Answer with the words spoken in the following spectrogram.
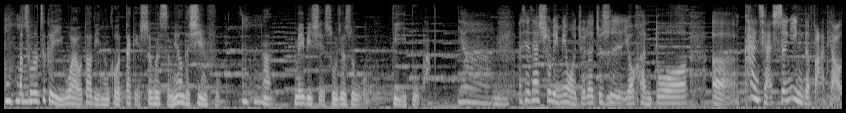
嗯，那除了这个以外，我到底能够带给社会什么样的幸福？嗯，那 maybe 写书就是我第一步吧。呀，而且在书里面，我觉得就是有很多呃看起来生硬的法条，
